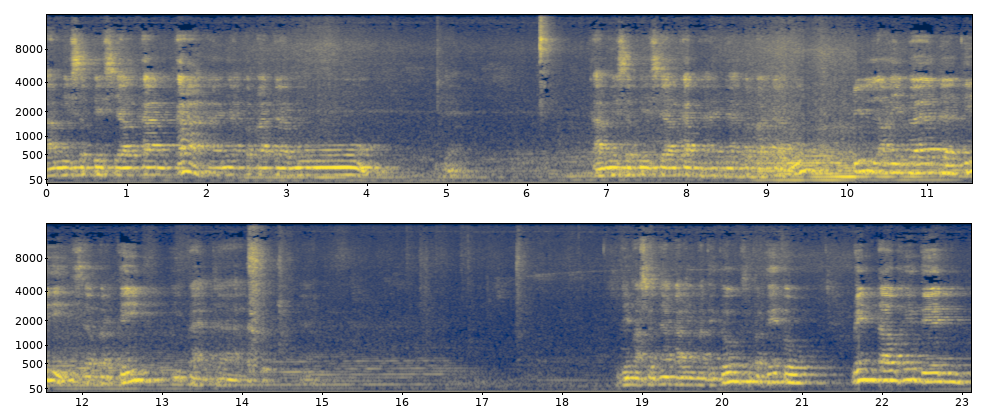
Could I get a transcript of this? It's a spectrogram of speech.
Kami spesialkankah hanya kepadamu ya. Kami spesialkan hanya kepadamu Bil ibadati Seperti ibadah ya. Jadi maksudnya kalimat itu seperti itu min tauhidin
